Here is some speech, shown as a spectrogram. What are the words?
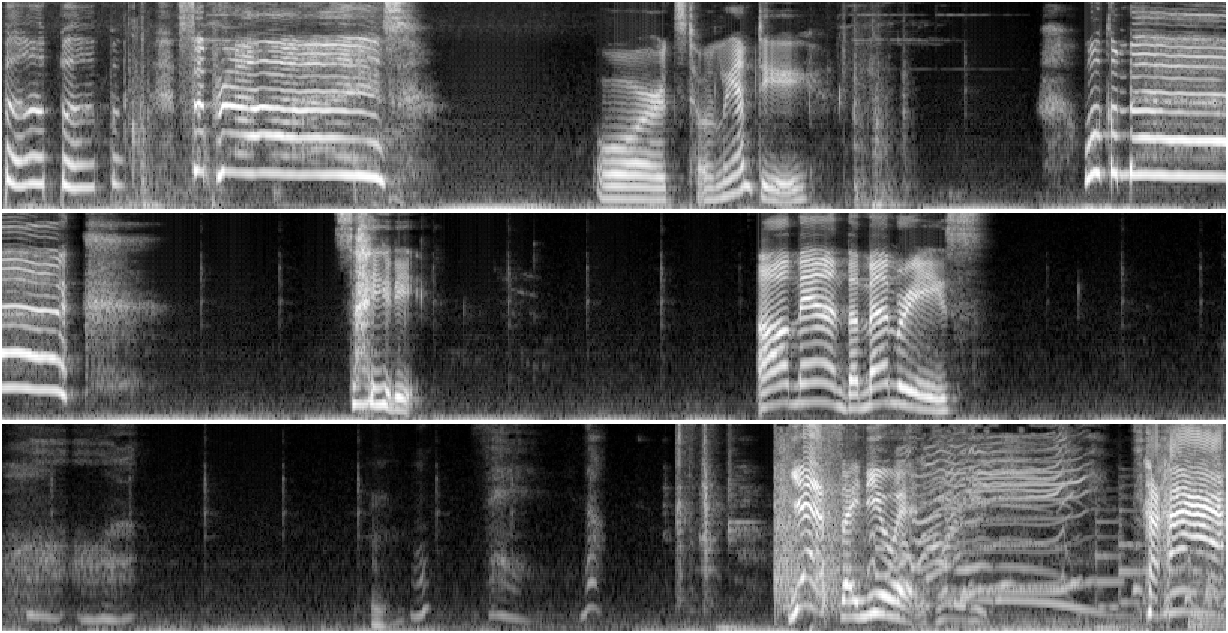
Ba, ba, ba. Surprise! Or it's totally empty. Welcome back! Sayuri. Oh man, the memories. Yes, I knew it. Haha.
